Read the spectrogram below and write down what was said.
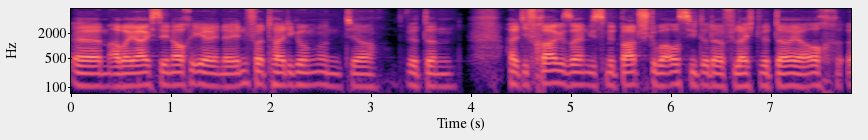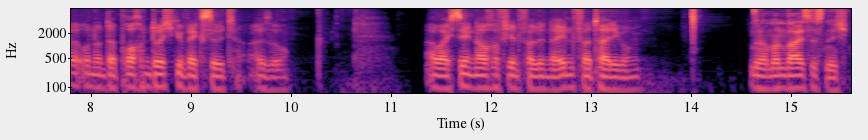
Ähm, aber ja, ich sehe ihn auch eher in der Innenverteidigung und ja, wird dann halt die Frage sein, wie es mit Bartstube aussieht oder vielleicht wird da ja auch äh, ununterbrochen durchgewechselt. Also, aber ich sehe ihn auch auf jeden Fall in der Innenverteidigung. Ja, man weiß es nicht.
